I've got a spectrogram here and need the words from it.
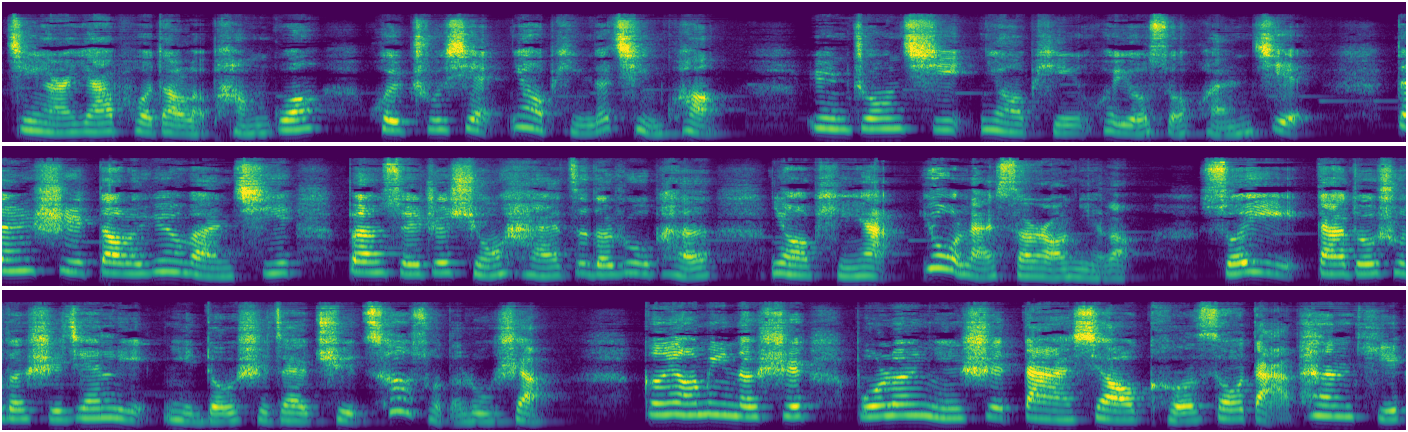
进而压迫到了膀胱，会出现尿频的情况。孕中期尿频会有所缓解。但是到了孕晚期，伴随着熊孩子的入盆，尿频呀又来骚扰你了。所以大多数的时间里，你都是在去厕所的路上。更要命的是，不论你是大笑、咳嗽、打喷嚏，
